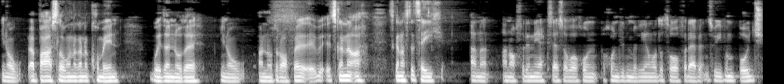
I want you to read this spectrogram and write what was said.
you know, a Barcelona are going to come in with another, you know, another offer. It- it's gonna, it's gonna have to take an, an offer in the excess of a hundred million. I would have thought for Everton to even budge.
